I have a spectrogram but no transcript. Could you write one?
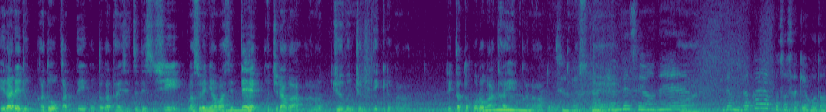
得られるかどうかっていうことが大切ですし、まあ、それに合わせてこちらがあの十分準備できるかなといったところが大変かなと思ってますね。大変ですよね、はい、でもだからこそ先ほどの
